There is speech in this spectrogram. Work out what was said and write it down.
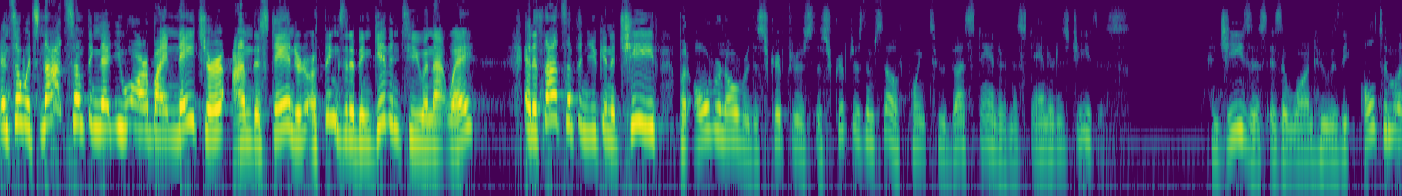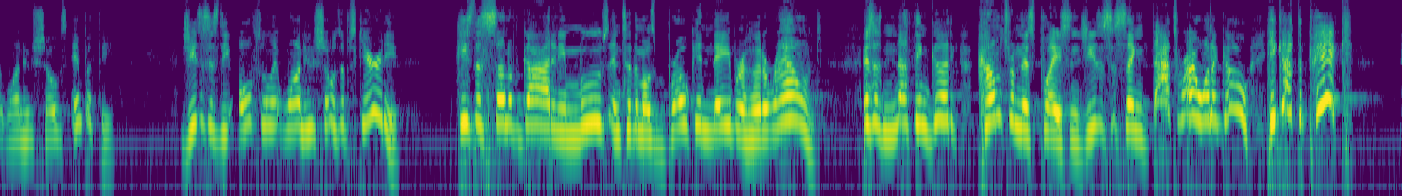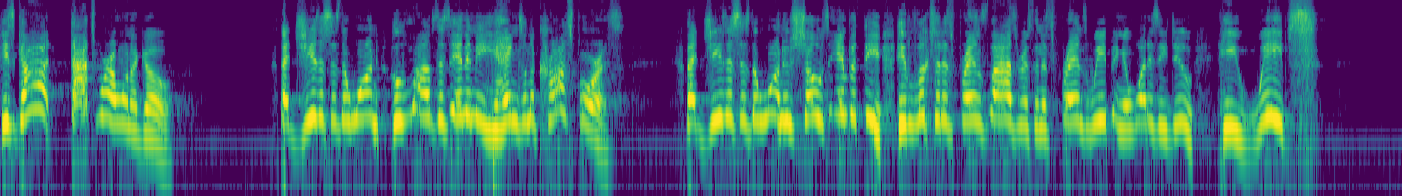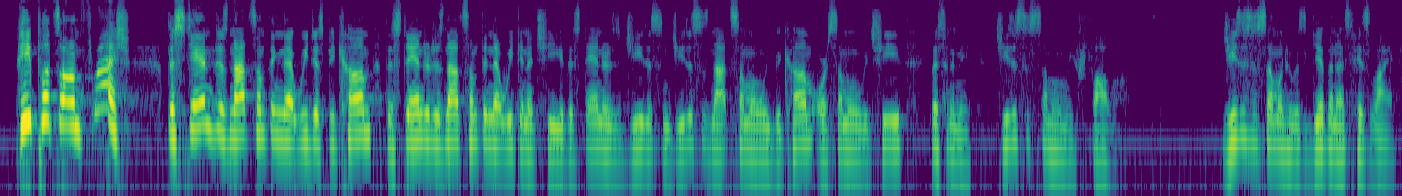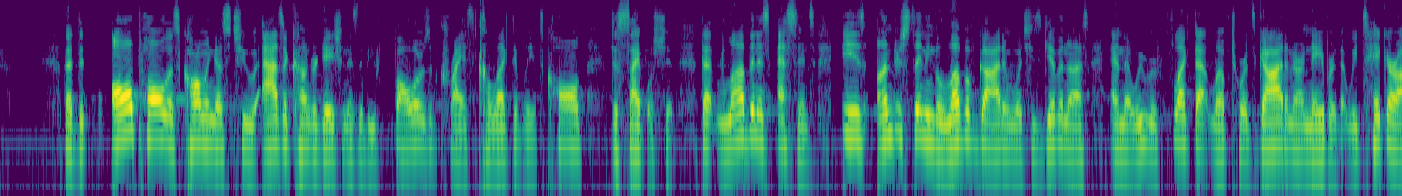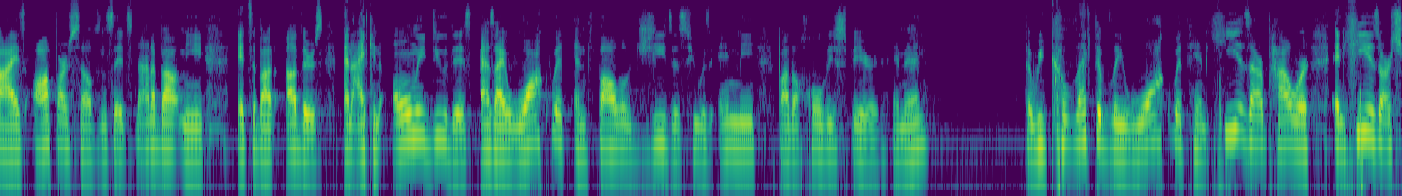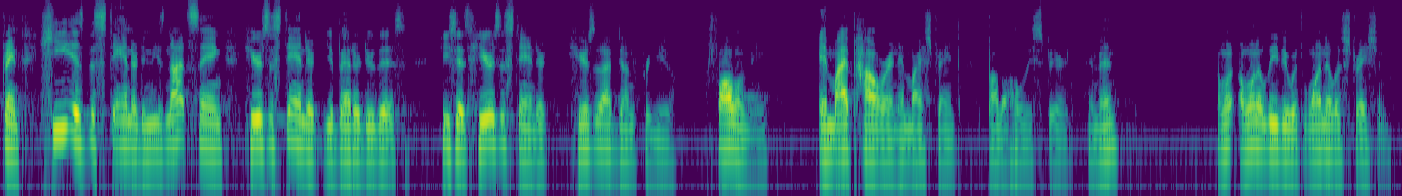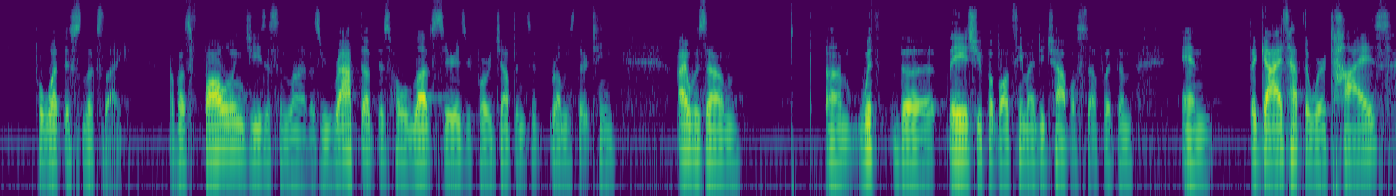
And so it's not something that you are by nature, I'm the standard, or things that have been given to you in that way. And it's not something you can achieve, but over and over the scriptures, the scriptures themselves point to the standard, and the standard is Jesus. And Jesus is the one who is the ultimate one who shows empathy. Jesus is the ultimate one who shows obscurity. He's the Son of God, and he moves into the most broken neighborhood around. It says nothing good comes from this place. And Jesus is saying, that's where I want to go. He got the pick. He's God. That's where I want to go. That Jesus is the one who loves his enemy. He hangs on the cross for us. That Jesus is the one who shows empathy. He looks at his friends Lazarus and his friends weeping, and what does he do? He weeps. He puts on flesh. The standard is not something that we just become. The standard is not something that we can achieve. The standard is Jesus, and Jesus is not someone we become or someone we achieve. Listen to me. Jesus is someone we follow. Jesus is someone who has given us his life. That the, all Paul is calling us to as a congregation is to be followers of Christ collectively. It's called discipleship. That love in its essence is understanding the love of God in which he's given us, and that we reflect that love towards God and our neighbor. That we take our eyes off ourselves and say, it's not about me, it's about others. And I can only do this as I walk with and follow Jesus who was in me by the Holy Spirit. Amen? That we collectively walk with Him. He is our power and He is our strength. He is the standard. And He's not saying, here's the standard, you better do this. He says, here's the standard, here's what I've done for you. Follow me in my power and in my strength by the Holy Spirit. Amen? I want, I want to leave you with one illustration for what this looks like of us following Jesus in love. As we wrapped up this whole love series before we jump into Romans 13, I was. Um, um, with the, the ASU football team. I do chapel stuff with them. And the guys have to wear ties.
